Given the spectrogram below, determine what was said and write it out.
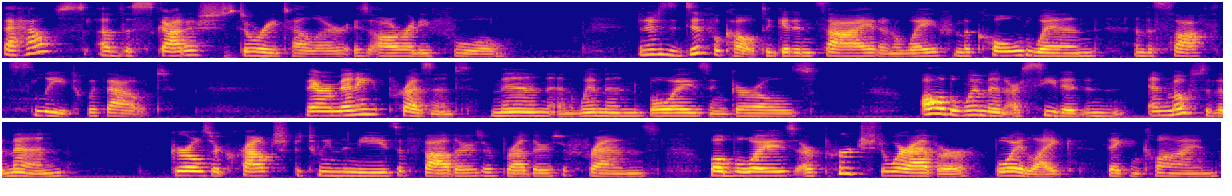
The house of the Scottish storyteller is already full, and it is difficult to get inside and away from the cold wind and the soft sleet without. There are many present men and women, boys and girls. All the women are seated, and, and most of the men. Girls are crouched between the knees of fathers or brothers or friends, while boys are perched wherever, boy like, they can climb.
